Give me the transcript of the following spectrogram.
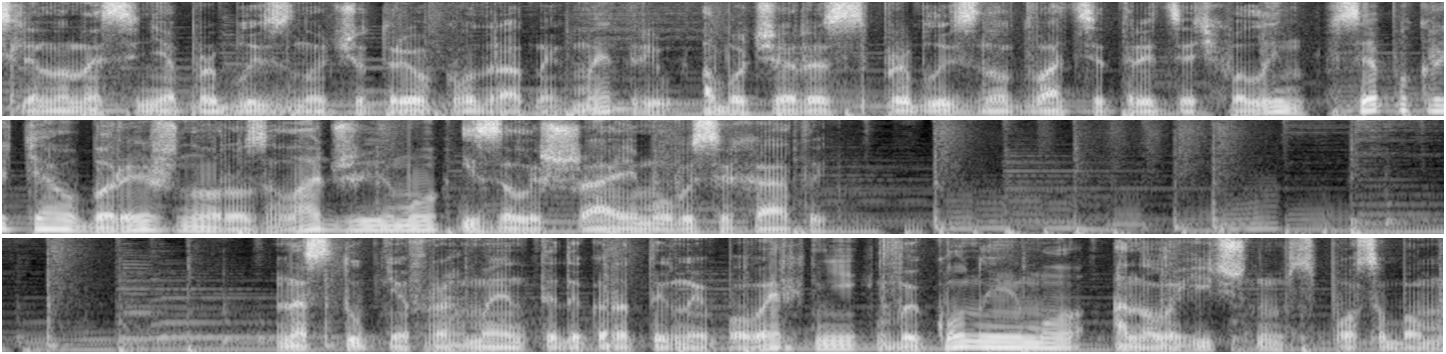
Після нанесення приблизно 4 квадратних метрів або через приблизно 20-30 хвилин все покриття обережно розгладжуємо і залишаємо висихати. Наступні фрагменти декоративної поверхні виконуємо аналогічним способом.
